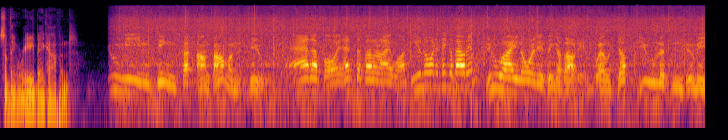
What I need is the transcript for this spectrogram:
something really big happened. You mean King Tutankhamun's view? Atta boy, that's the fella I want. Do you know anything about him? Do I know anything about him? Well, just you listen to me.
